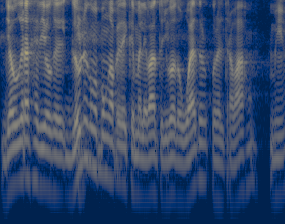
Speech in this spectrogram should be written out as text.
Yo, gracias a Dios, que lo único que me pongo a ver es que me levanto, yo veo The Weather por el trabajo mío.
